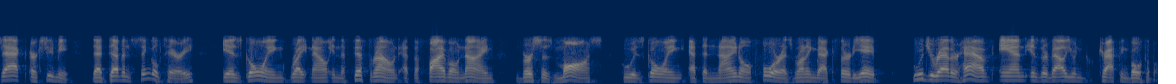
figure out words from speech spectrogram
Zach, or excuse me, that Devin Singletary is going right now in the fifth round at the 509 versus Moss, who is going at the 904 as running back 38. Who would you rather have, and is there value in drafting both of them?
